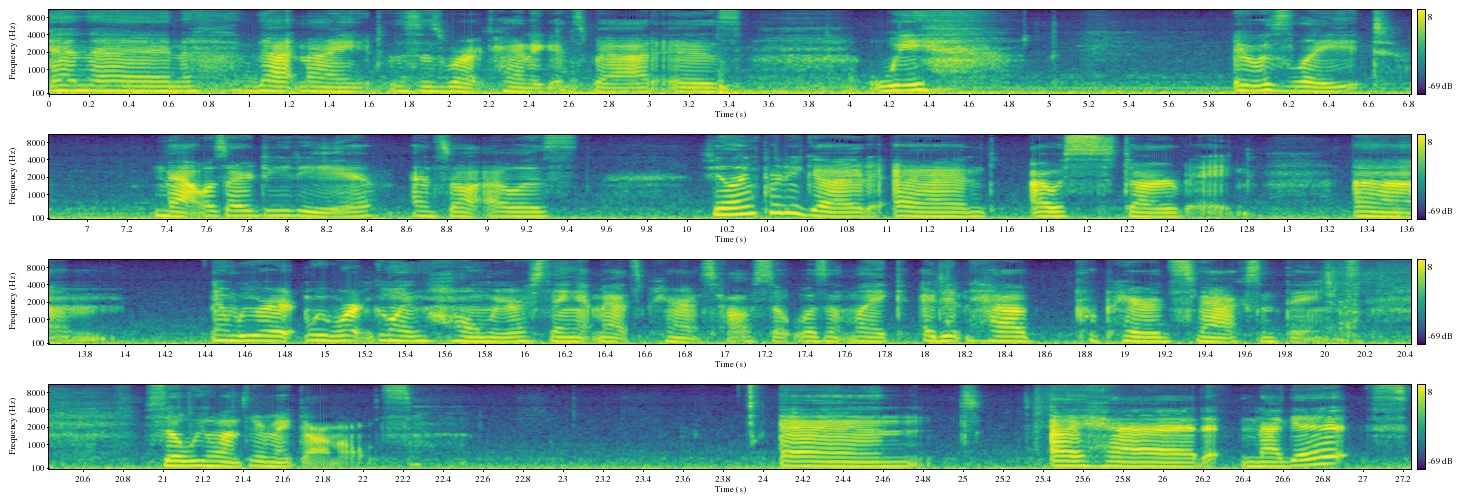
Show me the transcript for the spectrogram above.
and then that night, this is where it kind of gets bad, is we it was late. Matt was our DD, and so I was feeling pretty good, and I was starving. Um, and we were we weren't going home. We were staying at Matt's parents' house, so it wasn't like I didn't have prepared snacks and things. So we went through McDonald's, and I had nuggets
